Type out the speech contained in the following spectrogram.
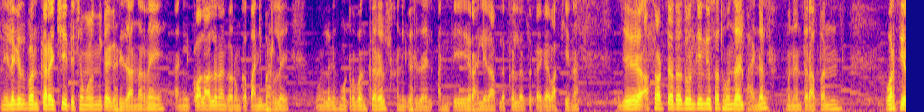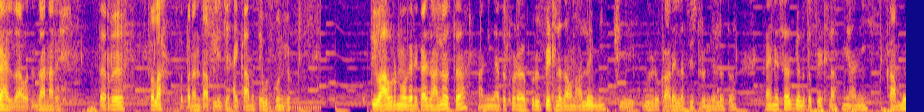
आणि लगेच बंद करायची आहे, त्याच्यामुळे मी काही घरी जाणार नाही. आणि कॉल आला ना घरून का पाणी भरलं आहे मग लगेच मोटर बंद करेल आणि घरी जाईल. आणि ते राहिलेलं आपलं कलरचं काय काय बाकी आहे ना म्हणजे असं वाटतं आता दोन तीन दिवसात होऊन जाईल फायनल मग नंतर आपण वरती राहायला जा जाणार आहे. तर चला तोपर्यंत आपली जे आहे कामं ते उरकून घेऊ. ती आवरून वगैरे काय झालं होतं. आणि आता थोड्या वेळपूर्वी पेठला जाऊन आलो आहे मी की व्हिडिओ काढायलाच विसरून गेलो होतो. काही नाही सहज गेलो होतो पेठला मी आणि कामू.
